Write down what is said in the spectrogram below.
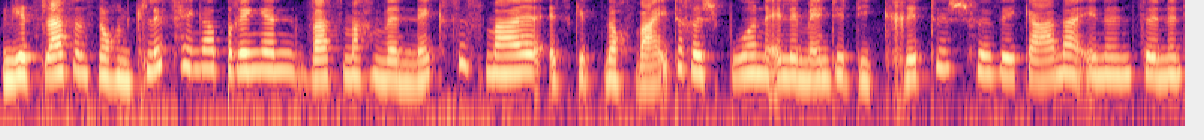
Und jetzt lass uns noch einen Cliffhanger bringen. Was machen wir nächstes Mal? Es gibt noch weitere Spurenelemente, die kritisch für VeganerInnen sind.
